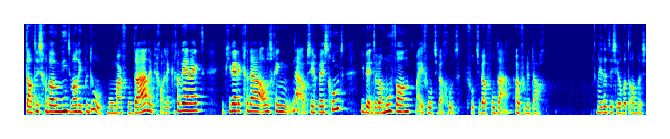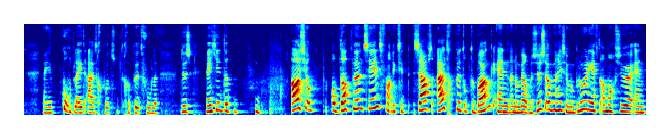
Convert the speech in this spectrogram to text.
Dat is gewoon niet wat ik bedoel. Moet maar voldaan. Heb je gewoon lekker gewerkt. Je hebt je werk gedaan. Alles ging nou, op zich best goed. Je bent er wel moe van. Maar je voelt je wel goed. Je voelt je wel voldaan over de dag. dat is heel wat anders dan je compleet uitgeput geput voelen. Dus weet je, dat, als je op, op dat punt zit, van ik zit s'avonds uitgeput op de bank en, en, dan belt mijn zus ook nog eens en mijn broer die heeft allemaal gezeur en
